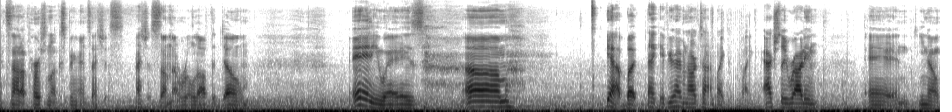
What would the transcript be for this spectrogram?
it's not a personal experience. That's just that's just something that rolled off the dome. Anyways, um, yeah, but like if you're having a hard time, like like actually writing and you know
